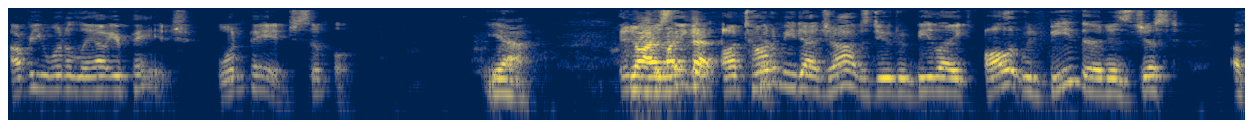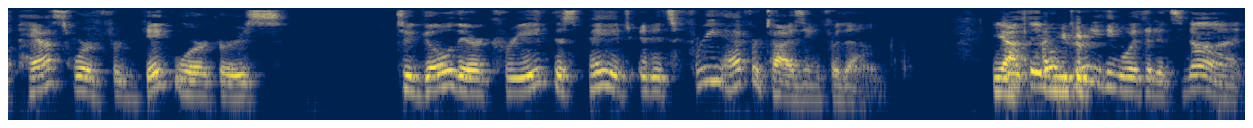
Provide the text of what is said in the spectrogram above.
however you want to lay out your page. One page, simple. Yeah. And No, I'm I like thinking that. autonomy.jobs, dude, would be like, all it would be then is just a password for gig workers to go there, create this page, and it's free advertising for them. Yeah. if they don't do could, anything with it, it's not.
